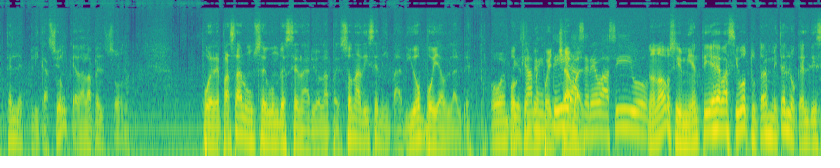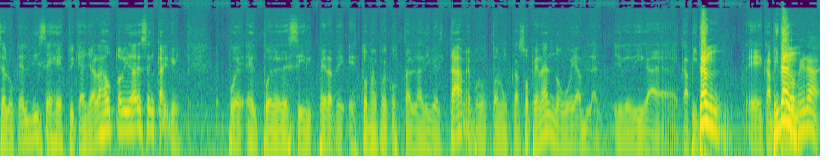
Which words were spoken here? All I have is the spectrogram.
Esta es la explicación que da la persona. Puede pasar un segundo escenario. La persona dice, ni para Dios voy a hablar de esto. O empieza a me pueden mentir, a chaval". ser evasivo. No, no, si miente y es evasivo, tú transmites lo que él dice. Lo que él dice es esto y que allá las autoridades se encarguen. Pues él puede decir, espérate, esto me puede costar la libertad, me puede costar un caso penal, no voy a hablar. Y le diga, capitán, eh, capitán, Pero mira,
